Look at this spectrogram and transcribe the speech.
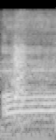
Ah.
